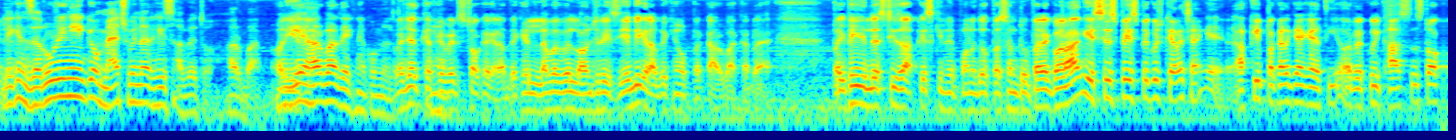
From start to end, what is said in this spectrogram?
लेकिन ज़रूरी नहीं है कि वो मैच विनर ही साबित हो हर बार। और ये हर बार देखने को मिलता है। रजत का फेवरेट स्टॉक अगर आप देखें लवेबल लॉन्जरीज ये भी अगर आप देखें ऊपर कारोबार कर रहा है। भाई भाई इंडस्ट्रीज़ आपके स्क्रीन में पौने दो परसेंट ऊपर है। गौरांग इस स्पेस पे कुछ कहना चाहेंगे? आपकी पकड़ क्या कहती है? और कोई खास स्टॉक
